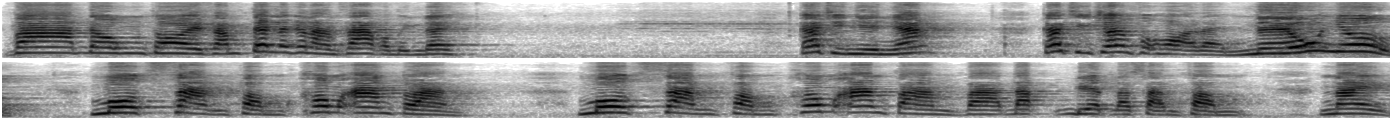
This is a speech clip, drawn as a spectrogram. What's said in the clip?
Và đồng thời dám test lên cái làn da của mình đây. Các chị nhìn nhá. Các chị cho em phụ hỏi này nếu như một sản phẩm không an toàn. Một sản phẩm không an toàn và đặc biệt là sản phẩm này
